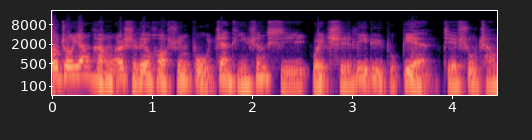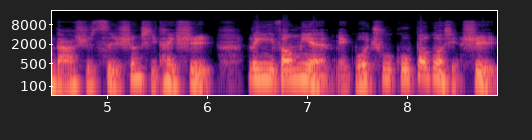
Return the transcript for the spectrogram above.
欧洲央行二十六号宣布暂停升息，维持利率不变，结束长达十次升息态势。另一方面，美国出估报告显示，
